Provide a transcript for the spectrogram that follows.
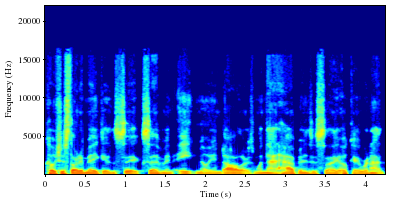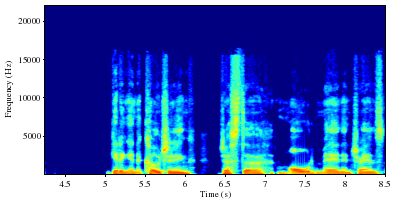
coaches started making six, seven, eight million dollars. When that happens, it's like, okay, we're not getting into coaching just to mold men and trans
